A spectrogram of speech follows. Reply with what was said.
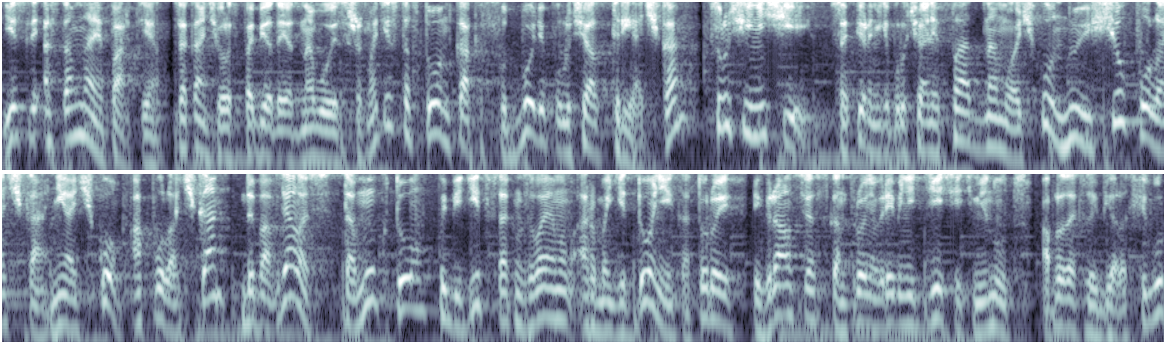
если основная партия заканчивалась победой одного из шахматистов, то он, как и в футболе, получал 3 очка. В случае ничьей соперники получали по одному очку, но еще пол очка, не очко, а пол очка добавлялось тому, кто победит в так называемом Армагеддоне, который игрался с контролем времени 10 минут. Обладателю белых фигур,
